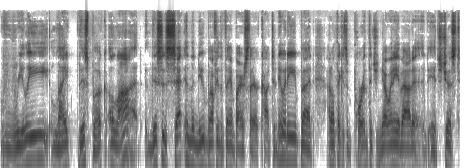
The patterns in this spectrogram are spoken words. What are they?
really liked this book a lot. This is set in the new Buffy the Vampire Slayer continuity, but I don't think it's important that you know any about it. It's just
